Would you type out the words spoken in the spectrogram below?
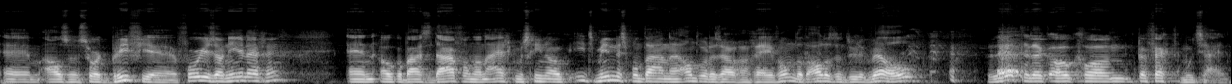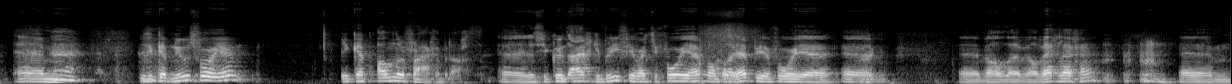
ehm, als een soort briefje voor je zou neerleggen. En ook op basis daarvan dan eigenlijk misschien ook iets minder spontane antwoorden zou gaan geven. Omdat alles natuurlijk wel letterlijk ook gewoon perfect moet zijn. Ehm, dus ik heb nieuws voor je. Ik heb andere vragen bedacht. Eh, dus je kunt eigenlijk je briefje wat je voor je hebt, want dat heb je voor je eh, eh, wel, wel wegleggen. Ehm,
